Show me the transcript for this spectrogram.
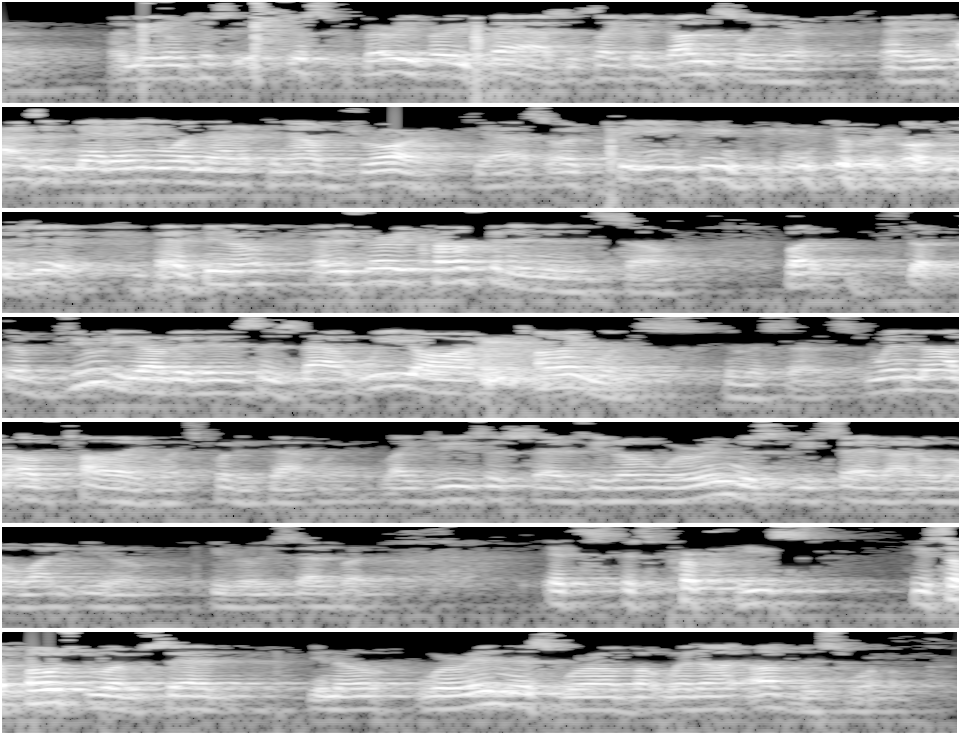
I mean, it'll just, it's just very, very fast. It's like a gunslinger, and it hasn't met anyone that it can outdraw it, yeah? So it's ping, ping, ping, doing all this shit. And, you know, and it's very confident in itself. But the, the beauty of it is, is that we are timeless, in a sense. We're not of time, let's put it that way. Like Jesus says, you know, we're in this, he said, I don't know what, you know, he really said, but it's, it's perfect. He's, he's supposed to have said, you know, we're in this world, but we're not of this world.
